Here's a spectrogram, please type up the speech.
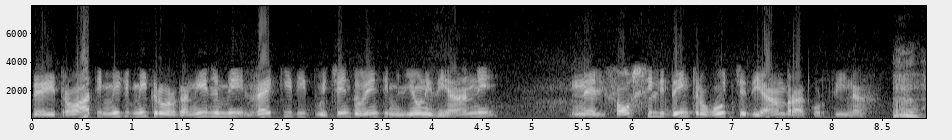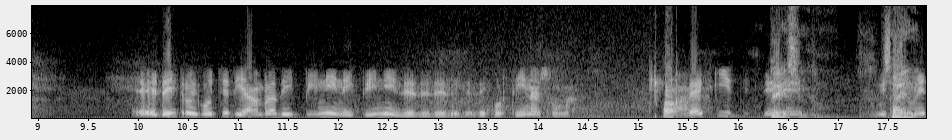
dei trovati mi- microorganismi vecchi di 220 milioni di anni nei fossili dentro gocce di ambra cortina. Mm. E dentro le gocce di ambra dei pini, nei pini di de, de, de, de cortina, insomma. Oh. Vecchi eh, Beh, sì. 220 Sai,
